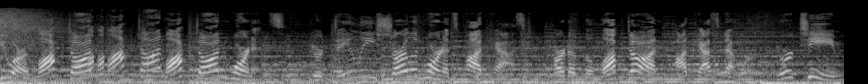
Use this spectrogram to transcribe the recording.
You are locked on, locked on, locked on Hornets. Your daily Charlotte Hornets podcast, part of the Locked On Podcast Network. Your team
